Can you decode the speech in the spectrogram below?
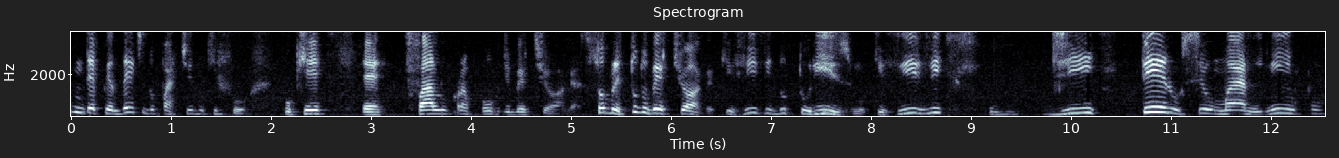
independente do partido que for, porque é, falo para o povo de Bertioga, sobretudo Bertioga, que vive do turismo, que vive de ter o seu mar limpo,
